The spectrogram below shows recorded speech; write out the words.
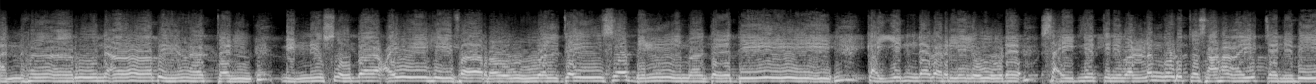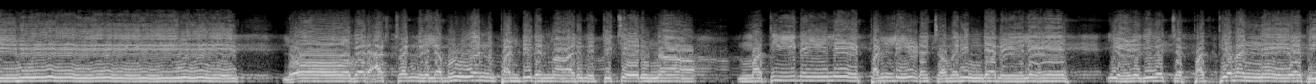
أنهار نابعة من صبعيه فروى الجيش بالمدد കയ്യിന്റെ വിരലിലൂടെ സൈന്യത്തിന് വെള്ളം കൊടുത്ത് സഹായിച്ച നബിയേ ലോകരാഷ്ട്രങ്ങളിലെ മുഴുവൻ പണ്ഡിതന്മാരും എത്തിച്ചേരുന്ന മദീനയിലെ പള്ളിയുടെ ചുമരിന്റെ മേലെ എഴുതി വെച്ച പദ്യമല്ലേ അത്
